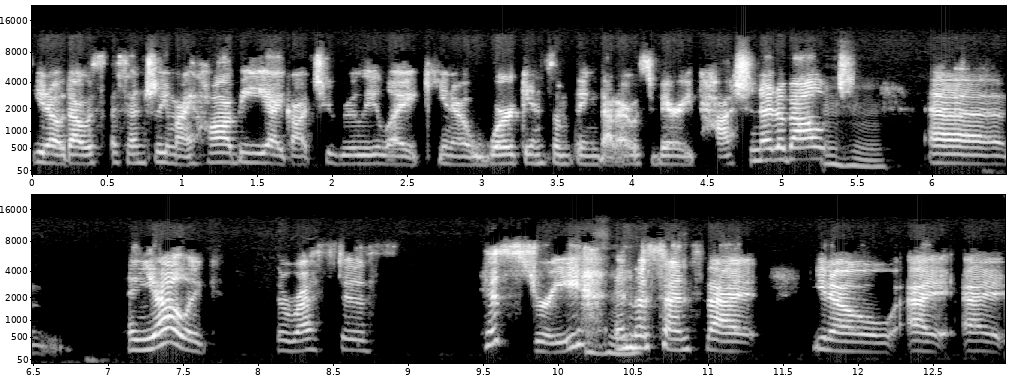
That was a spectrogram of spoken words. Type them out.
you know that was essentially my hobby. I got to really like you know work in something that I was very passionate about, mm-hmm. um, and yeah, like the rest is history mm-hmm. in the sense that you know at, at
